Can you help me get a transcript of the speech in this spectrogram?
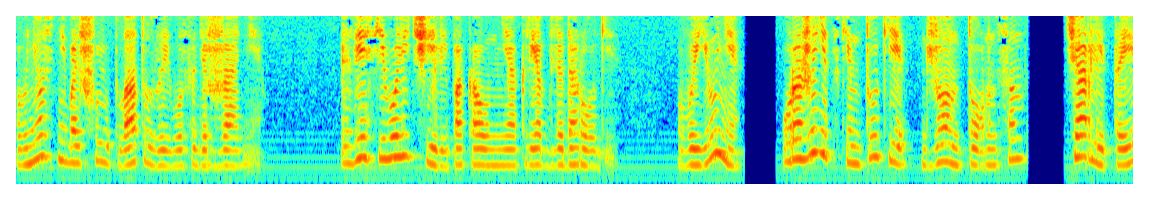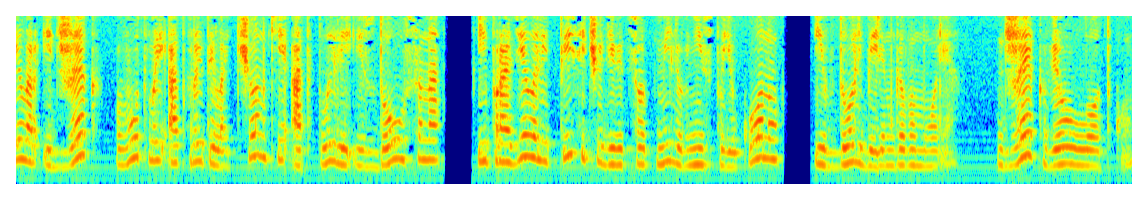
внес небольшую плату за его содержание. Здесь его лечили, пока он не окреп для дороги. В июне уроженец Кентукки Джон Торнсон, Чарли Тейлор и Джек в утлой открытой лодчонке отплыли из Доусона и проделали 1900 миль вниз по Юкону и вдоль Берингового моря. Джек вел лодку.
